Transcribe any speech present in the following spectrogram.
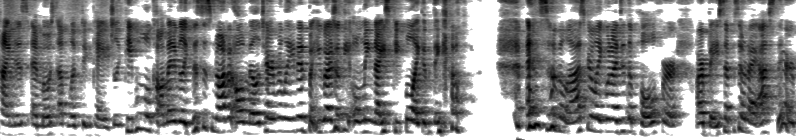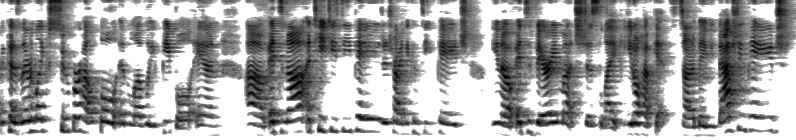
kindest, and most uplifting page. Like people will comment and be like, "This is not at all military related, but you guys are the only nice people I can think of." And so they'll ask her, like, when I did the poll for our base episode, I asked there because they're like super helpful and lovely people. And um, it's not a TTC page, a trying to conceive page. You know, it's very much just like you don't have kids. It's not a baby bashing page.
